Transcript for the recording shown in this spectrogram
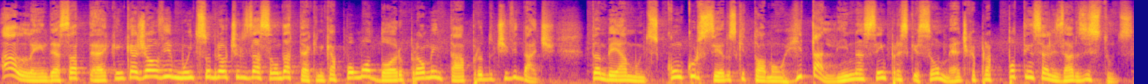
Além dessa técnica, já ouvi muito sobre a utilização da técnica Pomodoro para aumentar a produtividade. Também há muitos concurseiros que tomam Ritalina sem prescrição médica para potencializar os estudos.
